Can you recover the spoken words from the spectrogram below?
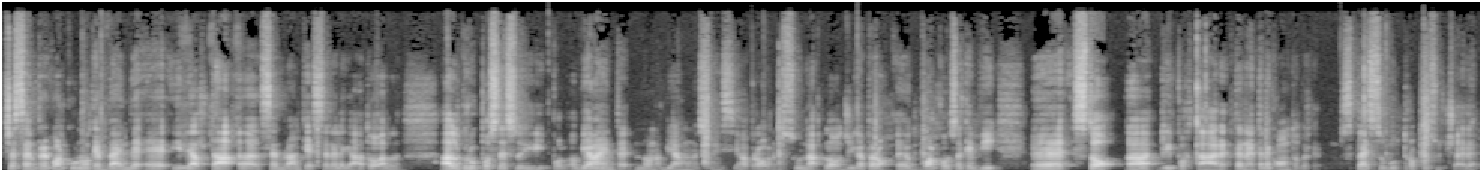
c'è sempre qualcuno che vende e in realtà eh, sembra anche essere legato al, al, gruppo stesso di Ripple. Ovviamente non abbiamo nessunissima prova, nessuna logica, però è un qualcosa che vi eh, sto a riportare, tenetene conto perché spesso purtroppo succede.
